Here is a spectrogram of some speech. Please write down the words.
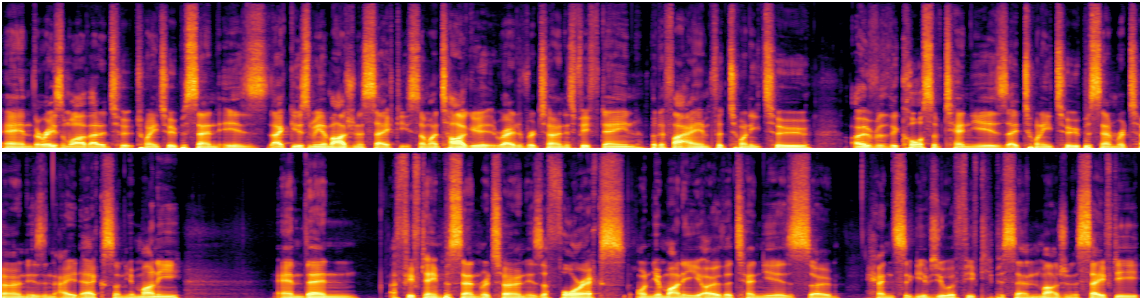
And the reason why I've added 22% is that gives me a margin of safety. So my target rate of return is 15, but if I aim for 22, over the course of 10 years, a 22% return is an 8x on your money. And then a 15% return is a 4x on your money over 10 years. So hence it gives you a 50% margin of safety.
